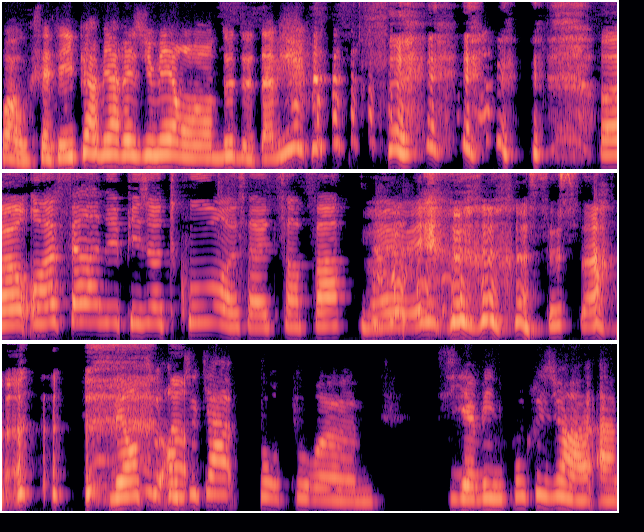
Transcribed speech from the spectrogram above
Waouh, c'était hyper bien résumé en deux de ta vie. on va faire un épisode court, ça va être sympa. Oui, c'est ça. Mais en tout, cas, pour, pour euh, s'il y avait une conclusion à, à,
